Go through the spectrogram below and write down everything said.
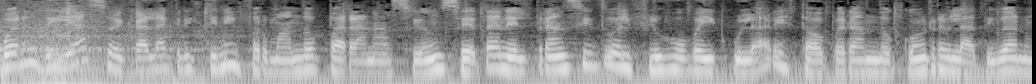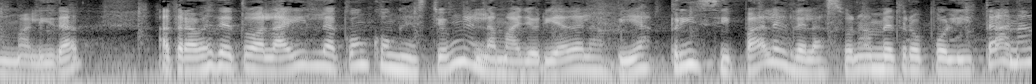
Buenos días, soy Carla Cristina informando para Nación Z. En el tránsito, el flujo vehicular está operando con relativa normalidad a través de toda la isla, con congestión en la mayoría de las vías principales de la zona metropolitana,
